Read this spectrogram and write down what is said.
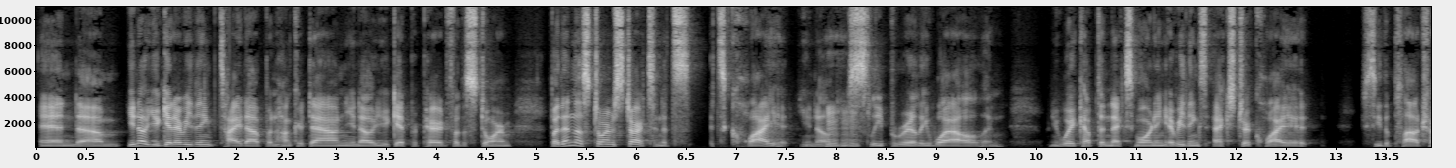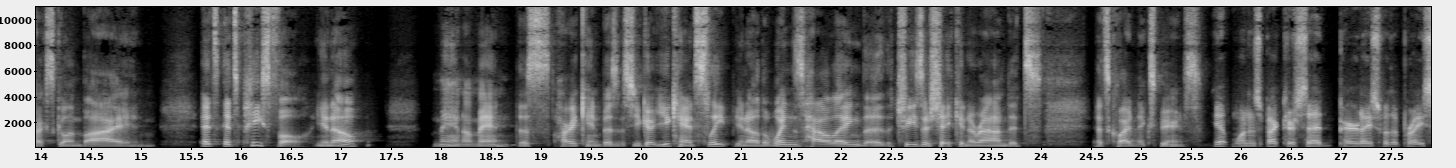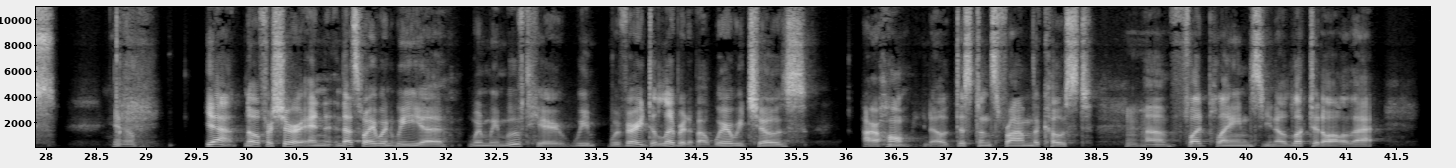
And um, you know you get everything tied up and hunkered down you know you get prepared for the storm. But then the storm starts and it's it's quiet you know mm-hmm. you sleep really well and when you wake up the next morning everything's extra quiet. You see the plow trucks going by and it's it's peaceful you know? Man oh man this hurricane business you go you can't sleep you know the wind's howling the the trees are shaking around. It's it's quite an experience. Yep. One inspector said paradise with a price. You know. Yeah, no, for sure, and, and that's why when we uh, when we moved here, we were very deliberate about where we chose our home. You know, distance from the coast, mm-hmm. um, floodplains. You know, looked at all of that,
